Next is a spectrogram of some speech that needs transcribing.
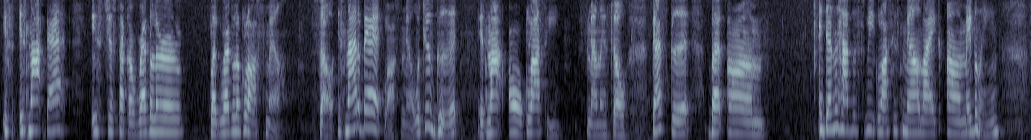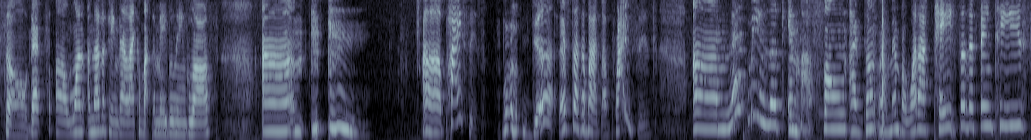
It's, it's not that it's just like a regular like regular gloss smell. So it's not a bad gloss smell which is good. It's not all glossy smelling so that's good. But um it doesn't have the sweet glossy smell like um, Maybelline. So that's uh, one another thing that I like about the Maybelline gloss. Um uh prices. Duh let's talk about the prices. Um let me look in my phone. I don't remember what I paid for the Fenties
